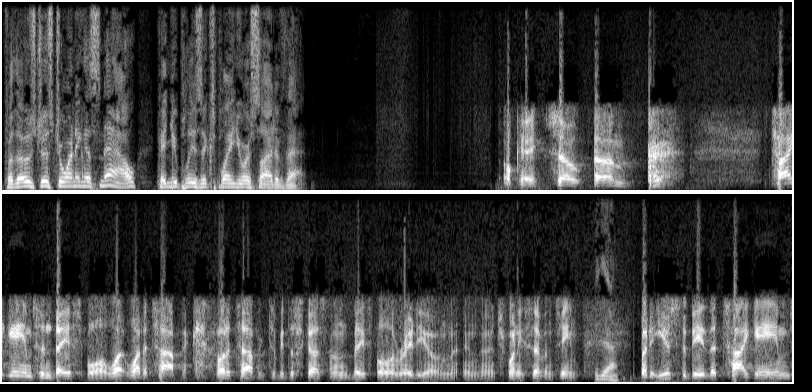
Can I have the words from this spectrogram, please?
For those just joining us now, can you please explain your side of that? Okay, so um, tie games in baseball. What what a topic! What a topic to be discussed on baseball radio in, in uh, 2017. Yeah. But it used to be that tie games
